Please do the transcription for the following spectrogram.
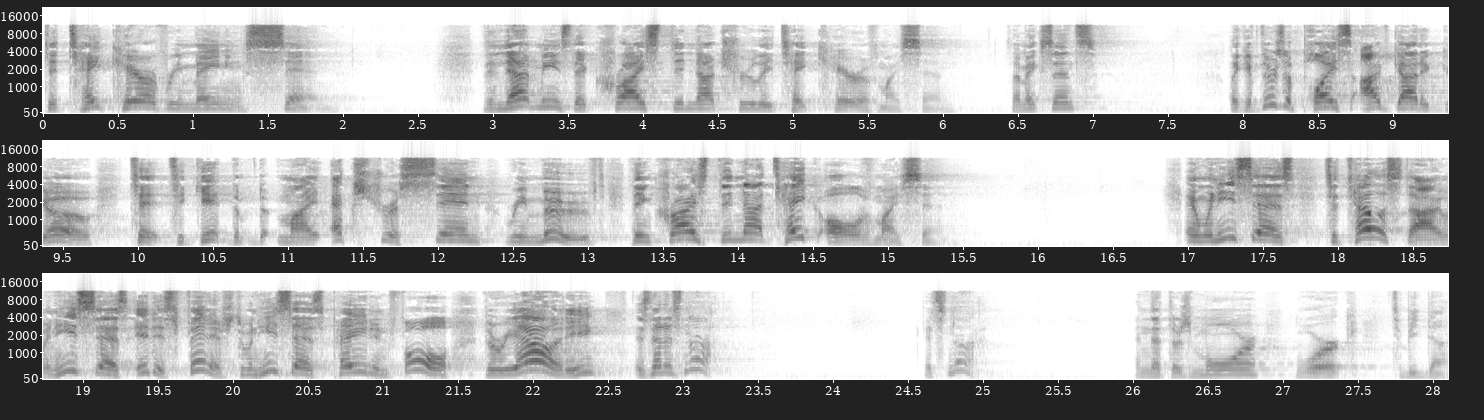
to take care of remaining sin, then that means that Christ did not truly take care of my sin. Does that make sense? Like, if there's a place I've got to go to, to get the, the, my extra sin removed, then Christ did not take all of my sin. And when he says tetelestai, when he says it is finished, when he says paid in full, the reality is that it's not. It's not. And that there's more work to be done.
